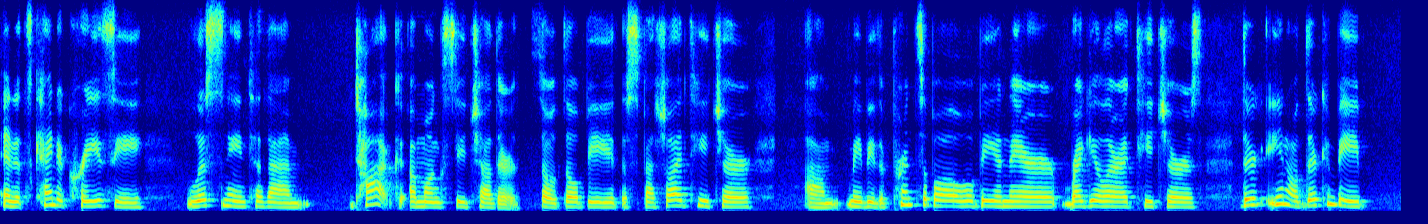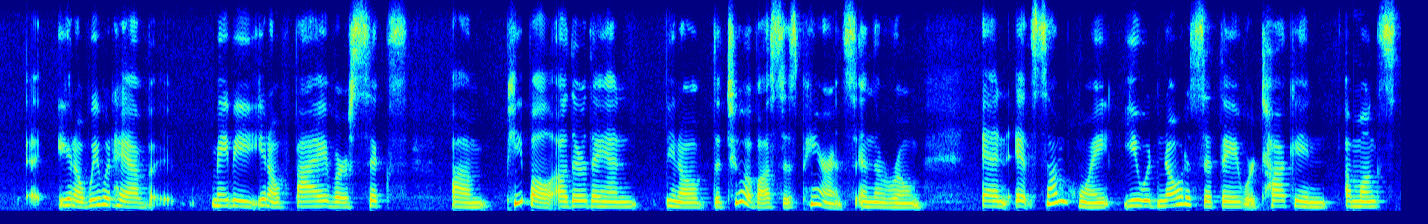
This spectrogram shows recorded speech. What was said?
and it's kind of crazy listening to them talk amongst each other. So there'll be the special ed teacher, um, maybe the principal will be in there, regular ed teachers. There, you know, there can be, you know, we would have maybe you know five or six um, people other than you know the two of us as parents in the room. And at some point, you would notice that they were talking amongst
